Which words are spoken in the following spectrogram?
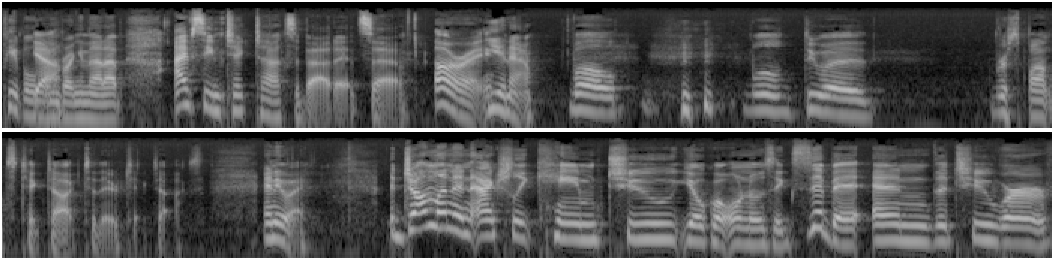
people have Yeah. been bringing that up. I've seen TikToks about it, so All right. you know. Well, we'll do a response TikTok to their TikToks. Anyway, John Lennon actually came to Yoko Ono's exhibit, and the two were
